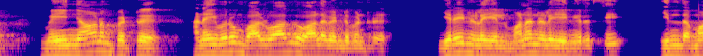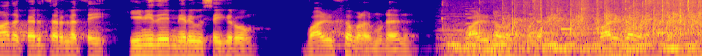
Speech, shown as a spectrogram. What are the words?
மெய்ஞானம் பெற்று அனைவரும் வாழ்வாங்கு வாழ வேண்டுமென்று இறைநிலையில் மனநிலையை நிறுத்தி இந்த மாத கருத்தரங்கத்தை இனிதே நிறைவு செய்கிறோம். வாழ்க வளமுடன். வாழ்க வளமுடன். வாழ்க வளமுடன்.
